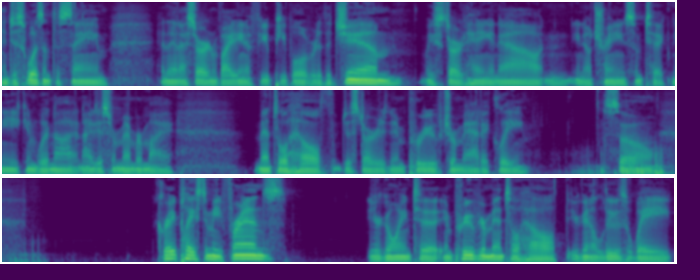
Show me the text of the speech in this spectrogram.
it just wasn't the same. And then I started inviting a few people over to the gym. We started hanging out and you know training some technique and whatnot. And I just remember my mental health just started to improve dramatically. So great place to meet friends. You're going to improve your mental health. You're going to lose weight.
